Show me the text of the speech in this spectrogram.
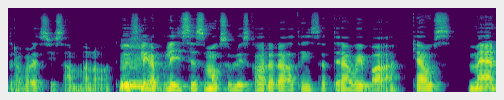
drabbades ju samman och det var ju Mm. flera poliser som också blev skadade och allting så att det där var ju bara kaos. Men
